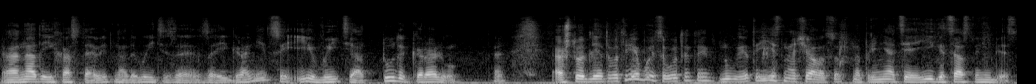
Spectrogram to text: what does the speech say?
Э, надо их оставить, надо выйти за, за их границы и выйти оттуда к королю. Да? А что для этого требуется? Вот это, ну, это и есть начало, собственно, принятия Иго Царства Небес.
